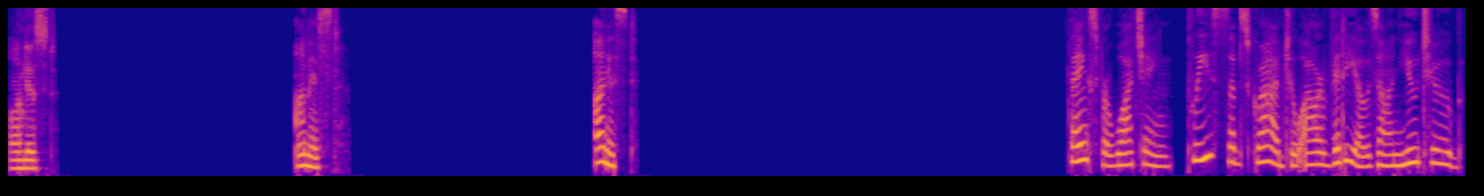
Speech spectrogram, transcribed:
honest, honest, honest. Thanks for watching. Please subscribe to our videos on YouTube.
